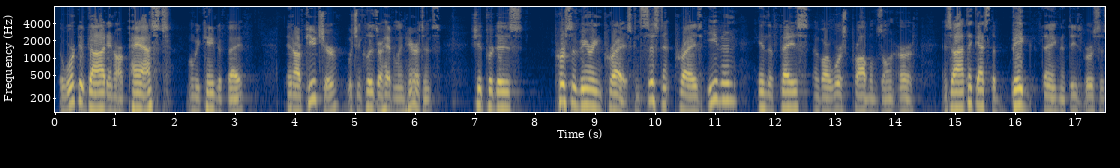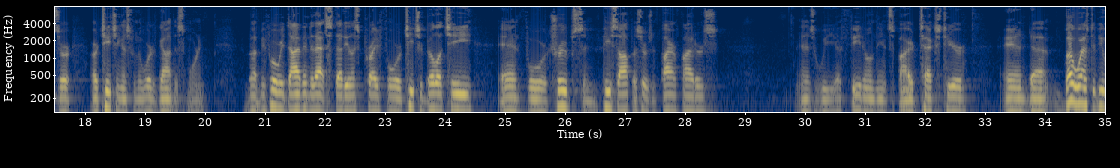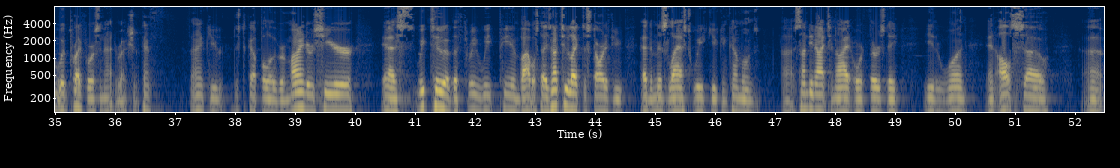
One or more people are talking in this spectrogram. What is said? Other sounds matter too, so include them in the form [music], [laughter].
The work of God in our past, when we came to faith, in our future, which includes our heavenly inheritance, should produce persevering praise, consistent praise, even in the face of our worst problems on earth. And so I think that's the big thing that these verses are, are teaching us from the Word of God this morning. But before we dive into that study, let's pray for teachability and for troops and peace officers and firefighters as we uh, feed on the inspired text here. And uh, Bo West, if you would pray for us in that direction, okay? Thank you. Just a couple of reminders here. Yes, week two of the three week PM Bible studies. Not too late to start if you had to miss last week. You can come on uh, Sunday night tonight or Thursday, either one. And also, uh,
